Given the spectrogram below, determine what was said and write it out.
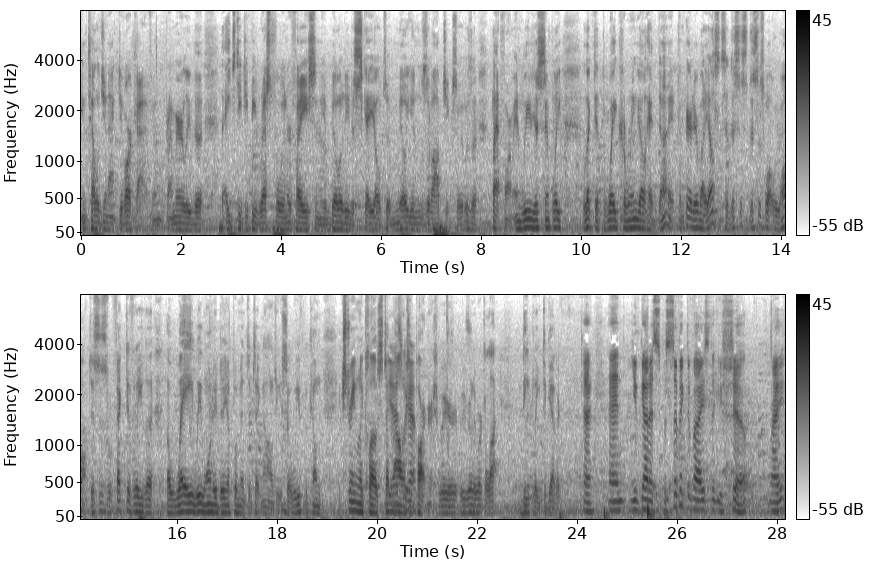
intelligent active archive, and primarily the, the HTTP RESTful interface and the ability to scale to millions of objects. So it was a platform, and we just simply looked at the way Caringo had done it compared to everybody else and said, "This is this is what we want. This is effectively the the way we wanted to implement the technology." So we've become extremely close technology have. partners. We're we really work a lot deeply together. Okay. And you've got a specific device that you ship, right?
